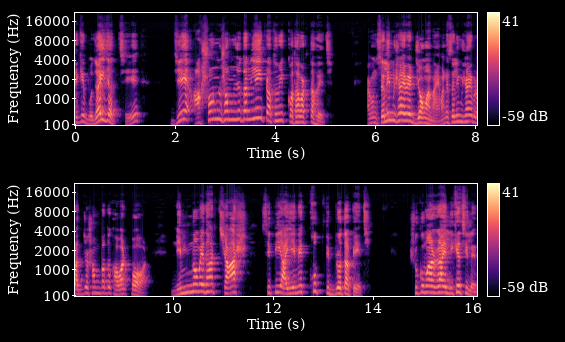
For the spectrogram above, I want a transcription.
থেকে বোঝাই যাচ্ছে যে আসন সমঝোতা নিয়েই প্রাথমিক কথাবার্তা হয়েছে। এখন সেলিম সাহেবের জমানায় মানে সেলিম সাহেব রাজ্য সম্পাদক হওয়ার পর, নিম্ন মেধার চাষ সিপিআইএম এ খুব তীব্রতা পেয়েছে। সুকুমার রায় লিখেছিলেন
